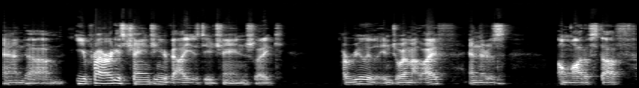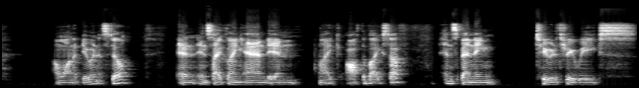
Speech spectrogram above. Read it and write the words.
and um, your priorities change and your values do change. Like, I really enjoy my life, and there's a lot of stuff I want to do in it still, and in cycling and in like off the bike stuff, and spending two to three weeks,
